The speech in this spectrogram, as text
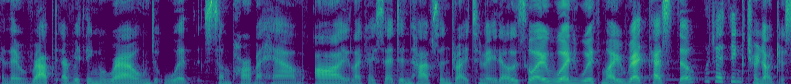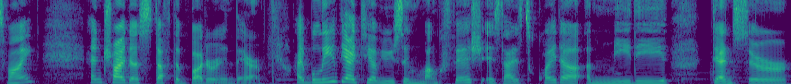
and then wrapped everything around with some parma ham. I, like I said, didn't have sun-dried tomato, so I went with my red pesto, which I think turned out just fine, and tried to stuff the butter in there. I believe the idea of using monkfish is that it's quite a, a meaty, denser,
